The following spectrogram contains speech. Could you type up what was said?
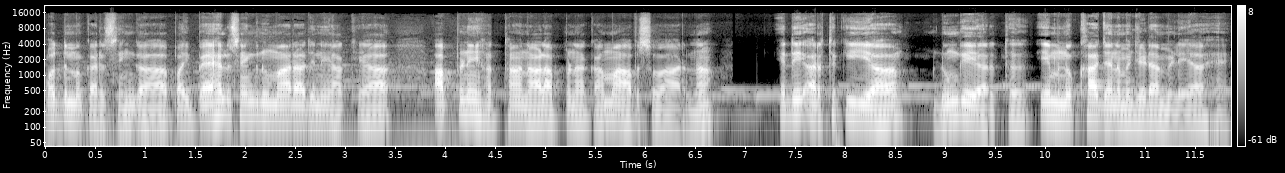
ਉਦਮ ਕਰ ਸਿੰਘਾ। ਭਾਈ ਪਹਿਲ ਸਿੰਘ ਨੂੰ ਮਹਾਰਾਜ ਨੇ ਆਖਿਆ, ਆਪਣੇ ਹੱਥਾਂ ਨਾਲ ਆਪਣਾ ਕੰਮ ਆਪ ਸਵਾਰਨਾ। ਇਹਦੇ ਅਰਥ ਕੀ ਆ? ਡੂੰਘੇ ਅਰਥ, ਇਹ ਮਨੁੱਖਾ ਜਨਮ ਜਿਹੜਾ ਮਿਲਿਆ ਹੈ।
